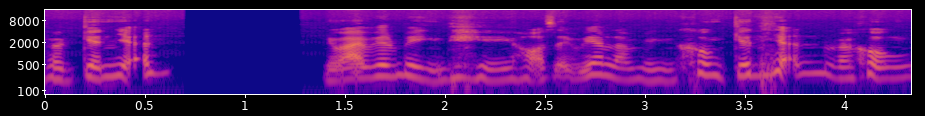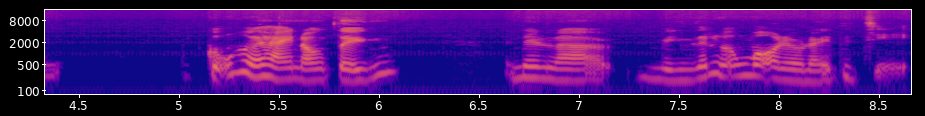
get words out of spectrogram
và kiên nhẫn. Nếu ai biết mình thì họ sẽ biết là mình không kiên nhẫn và không cũng hơi hay nóng tính. Nên là mình rất ngưỡng mộ điều đấy từ chị.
